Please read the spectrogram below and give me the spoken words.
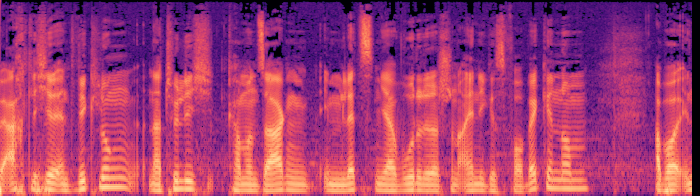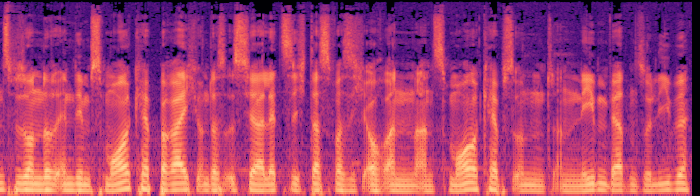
beachtliche Entwicklung. Natürlich kann man sagen, im letzten Jahr wurde da schon einiges vorweggenommen, aber insbesondere in dem Small Cap Bereich und das ist ja letztlich das, was ich auch an, an Small Caps und an Nebenwerten so liebe,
